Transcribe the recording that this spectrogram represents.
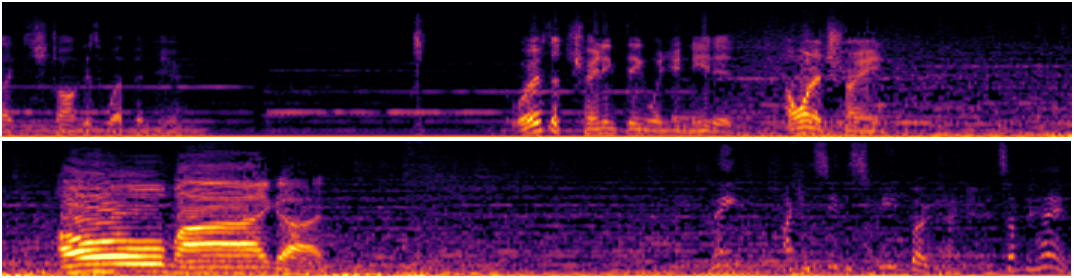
Like the strongest weapon here. Where's the training thing when you need it? I want to train. Oh my god. Hey, I can see the speedboat hanging. It's up ahead.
